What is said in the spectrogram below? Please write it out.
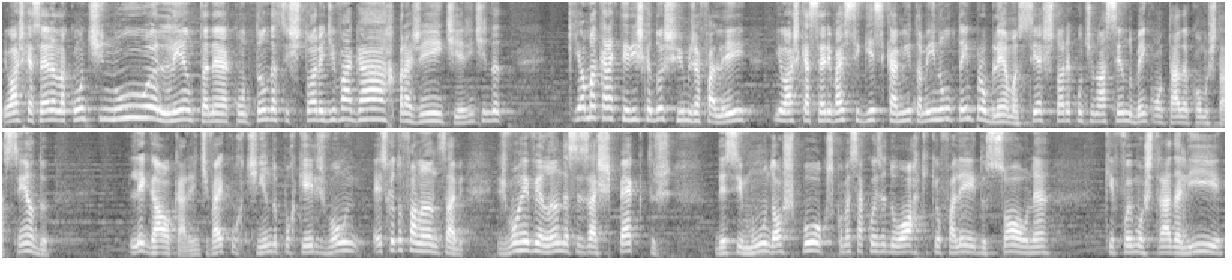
Eu acho que a série ela continua lenta, né? Contando essa história devagar pra gente. A gente ainda. Que é uma característica dos filmes, já falei. E eu acho que a série vai seguir esse caminho também. Não tem problema. Se a história continuar sendo bem contada como está sendo, legal, cara. A gente vai curtindo porque eles vão. É isso que eu tô falando, sabe? Eles vão revelando esses aspectos desse mundo aos poucos, como essa coisa do orc que eu falei, do sol, né? Que foi mostrado ali.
